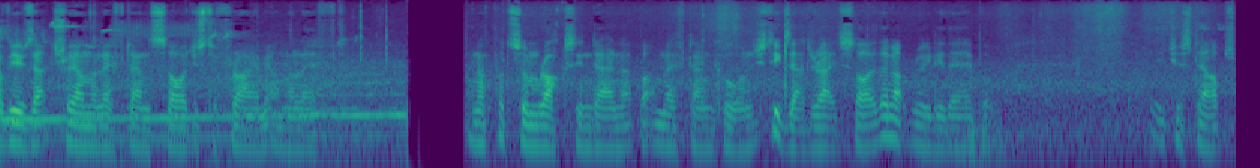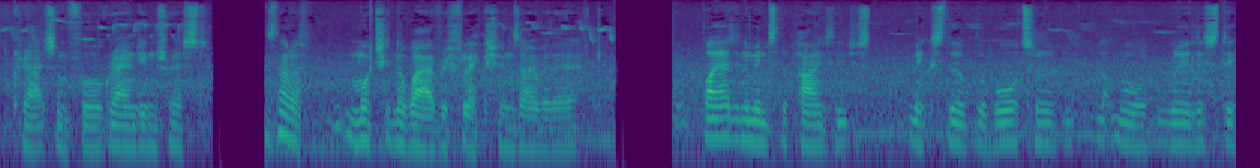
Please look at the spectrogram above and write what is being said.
I've used that tree on the left hand side just to frame it on the left. And I've put some rocks in down that bottom left hand corner, just exaggerate slightly, they're not really there but it just helps create some foreground interest. There's not a, much in the way of reflections over there by adding them into the painting it just makes the, the water a lot more realistic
